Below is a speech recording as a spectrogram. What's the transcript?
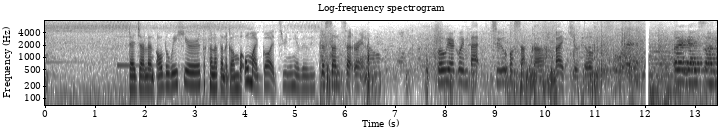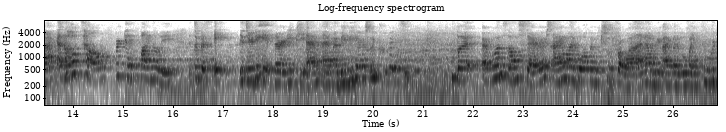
Dah jalan all the way here. Takkanlah tak nak gambar. Oh my god, it's raining heavily. The sunset right now. But we are going back to Osaka by Kyoto. Alright guys, so I'm back at the hotel. Freaking finally. It took us 8, it's already 8.30 p.m. and my baby hair is going crazy. But everyone's downstairs. I want to go up and pee for a while and we, I gotta go find food.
